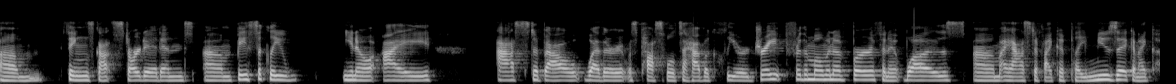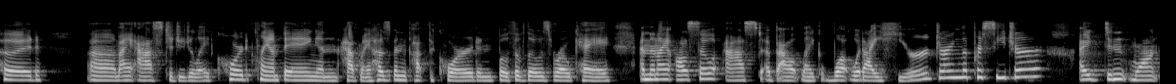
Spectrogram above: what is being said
um, things got started. And um, basically, you know, I asked about whether it was possible to have a clear drape for the moment of birth, and it was. Um, I asked if I could play music, and I could. Um, I asked to do delayed cord clamping and have my husband cut the cord, and both of those were okay. And then I also asked about like what would I hear during the procedure. I didn't want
